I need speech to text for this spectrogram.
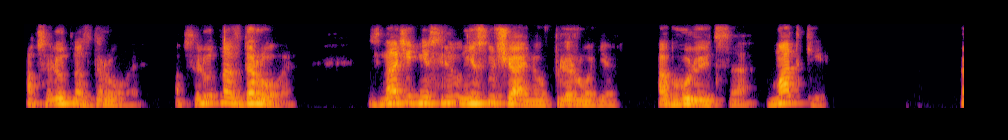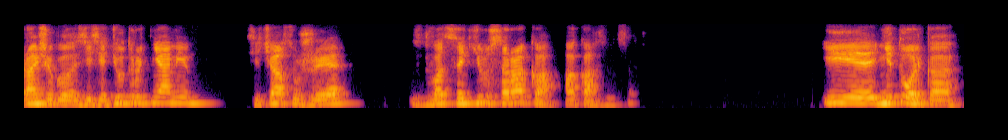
абсолютно здоровая. Абсолютно здоровая. Значит, не случайно в природе обгуливаются матки Раньше было с 10 трутнями, сейчас уже с 20-40 оказывается. И не только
